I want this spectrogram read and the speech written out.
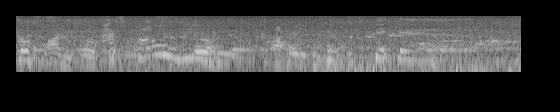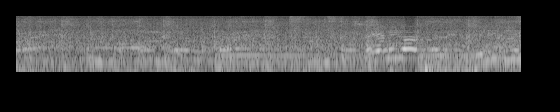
so slimy. Ugh. I told you. I hate it. Hey amigos, we leaving.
